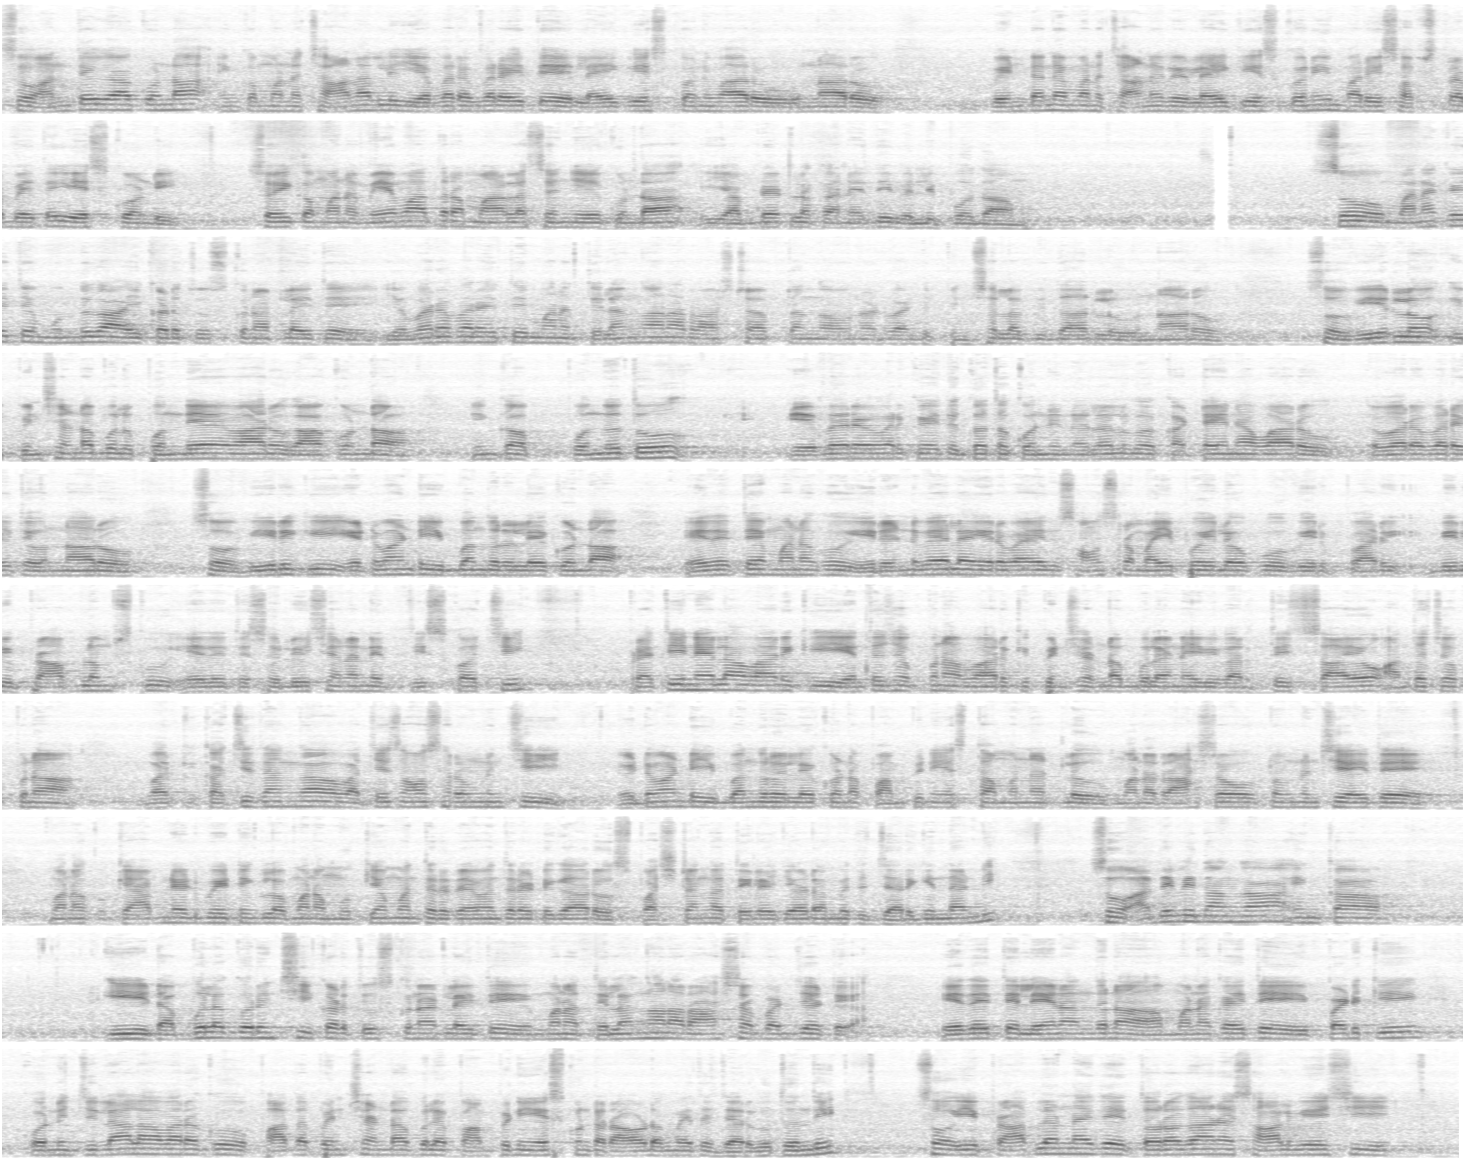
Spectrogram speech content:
సో అంతేకాకుండా ఇంకా మన ఛానల్ని ఎవరెవరైతే లైక్ చేసుకొని వారు ఉన్నారో వెంటనే మన ఛానల్ని లైక్ చేసుకొని మరియు సబ్స్క్రైబ్ అయితే చేసుకోండి. సో ఇక మనం ఏమాత్రం ఆలస్యం చేయకుండా ఈ అప్డేట్లకు అనేది వెళ్ళిపోదాం. సో మనకైతే ముందుగా ఇక్కడ చూసుకున్నట్లయితే ఎవరెవరైతే మన తెలంగాణ రాష్ట్ర వ్యాప్తంగా ఉన్నటువంటి పెన్షన్ లబ్ధిదారులు ఉన్నారో సో వీరిలో ఈ పెన్షన్ డబ్బులు పొందేవారు కాకుండా ఇంకా పొందుతూ ఎవరెవరికైతే గత కొన్ని నెలలుగా కట్ అయిన వారు ఎవరెవరైతే ఉన్నారో సో వీరికి ఎటువంటి ఇబ్బందులు లేకుండా ఏదైతే మనకు ఈ రెండు వేల ఇరవై ఐదు సంవత్సరం అయిపోయేలోపు వీరి పరి వీరి ప్రాబ్లమ్స్కు ఏదైతే సొల్యూషన్ అనేది తీసుకొచ్చి ప్రతి నెల వారికి ఎంత చొప్పున వారికి పెన్షన్ డబ్బులు అనేవి వర్తిస్తాయో అంత చొప్పున వారికి ఖచ్చితంగా వచ్చే సంవత్సరం నుంచి ఎటువంటి ఇబ్బందులు లేకుండా పంపిణీ ఇస్తామన్నట్లు మన రాష్ట్ర ప్రభుత్వం నుంచి అయితే మనకు క్యాబినెట్ మీటింగ్లో మన ముఖ్యమంత్రి రేవంత్ రెడ్డి గారు స్పష్టంగా తెలియజేయడం అయితే జరిగిందండి. సో అదేవిధంగా ఇంకా ఈ డబ్బుల గురించి ఇక్కడ చూసుకున్నట్లయితే మన తెలంగాణ రాష్ట్ర బడ్జెట్ ఏదైతే లేనందున మనకైతే ఇప్పటికీ కొన్ని జిల్లాల వరకు పాత పెన్షన్ డబ్బులే పంపిణీ చేసుకుంటూ రావడం అయితే జరుగుతుంది. సో ఈ ప్రాబ్లం అయితే త్వరగానే సాల్వ్ చేసి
